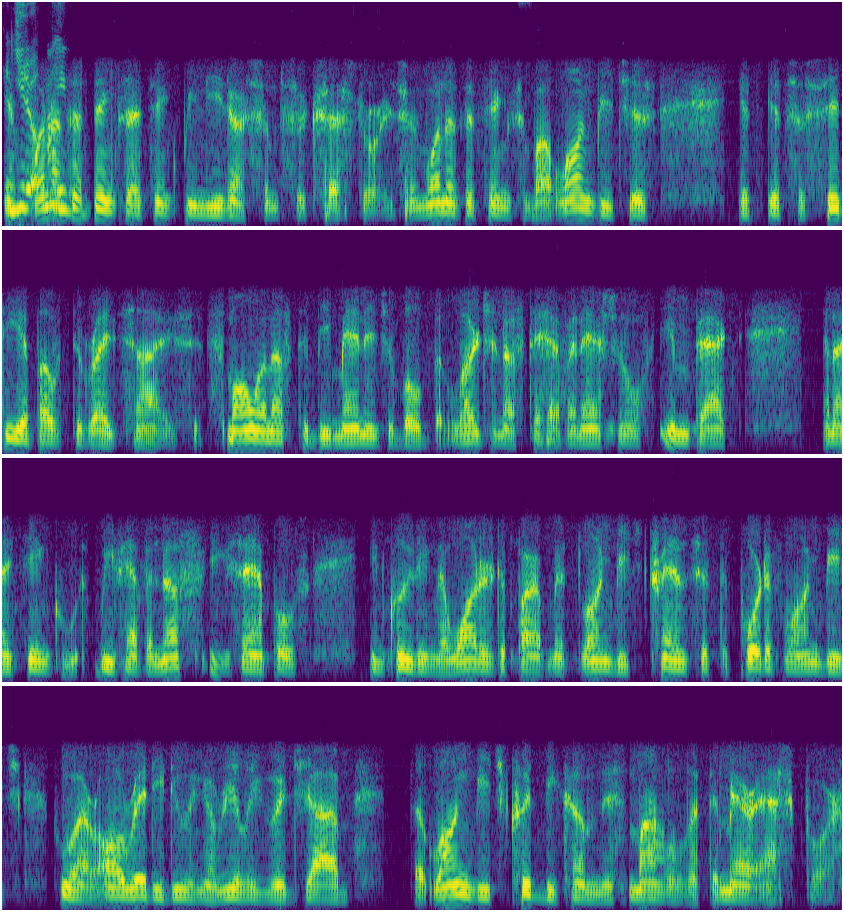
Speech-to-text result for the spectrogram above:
you know, one I, of the things I think we need are some success stories. And one of the things about Long Beach is it, it's a city about the right size. It's small enough to be manageable, but large enough to have a national impact. And I think we have enough examples, including the Water Department, Long Beach Transit, the Port of Long Beach, who are already doing a really good job, that Long Beach could become this model that the mayor asked for.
